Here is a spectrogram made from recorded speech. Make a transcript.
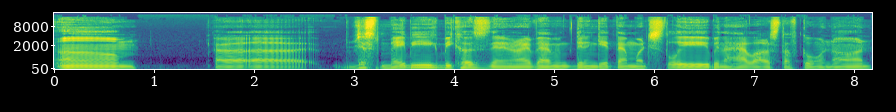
Um uh, uh just maybe because then i haven't didn't get that much sleep and i had a lot of stuff going on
